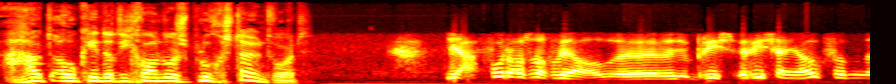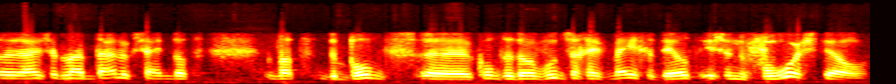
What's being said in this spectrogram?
houdt ook in dat hij gewoon door zijn ploeg gesteund wordt? Ja, vooralsnog wel. Uh, Ries, Ries zei ook, van, uh, hij zei laat duidelijk zijn dat wat de bond uh, Contador woensdag heeft meegedeeld is een voorstel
